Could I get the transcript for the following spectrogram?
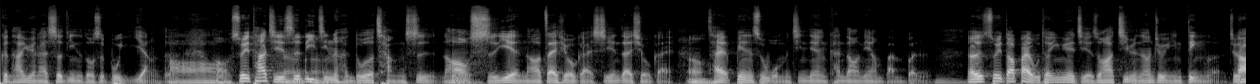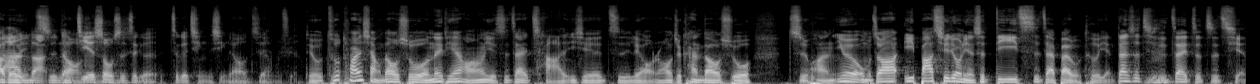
跟他原来设定的都是不一样的。哦哦，所以他其实是历经了很多的尝试，然后实验，然后再修改，实验再修改，嗯才变成是我们今天看到那样版本。然后所以到拜鲁特音乐节的时候，他基本上就已经定了，就大家都已经大知道能接受是这个这个情形，然后这样子。对，我就突然想到说，我那天好像也是在查一些资料，然后就看到说，指环，因为我们知道一八七六年是第一次在拜鲁特演，但是其实在这之前，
